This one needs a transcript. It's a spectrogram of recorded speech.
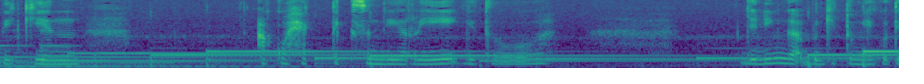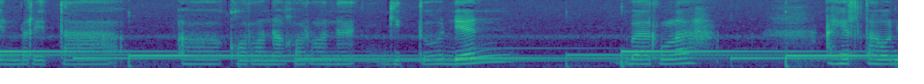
bikin aku hektik sendiri gitu. Jadi nggak begitu ngikutin berita uh, corona corona gitu. Dan barulah akhir tahun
